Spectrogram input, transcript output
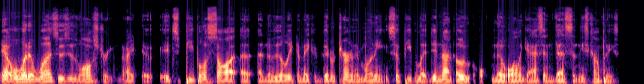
Yeah, well, what it was was, was Wall Street, right? It's people saw a, an ability to make a good return on their money. So people that did not know, know oil and gas invest in these companies,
